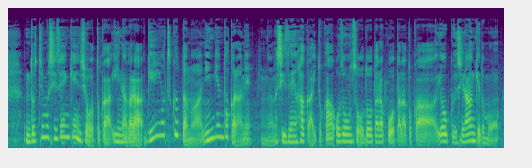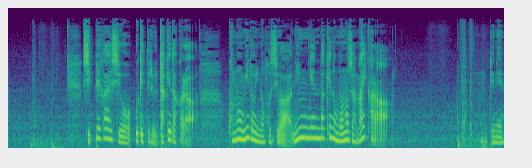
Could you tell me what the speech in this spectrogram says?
どっちも自然現象とか言いながら原因を作ったのは人間だからね、うん、自然破壊とかオゾン層どうたらこうたらとかよく知らんけども。しっぺ返しを受けてるだけだからこの緑の星は人間だけのものじゃないから。ってね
